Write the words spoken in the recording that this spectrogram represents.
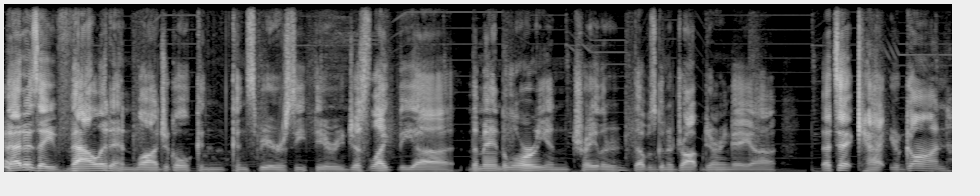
that is a valid and logical con- conspiracy theory, just like the uh, the Mandalorian trailer that was going to drop during a. Uh, that's it, cat. You're gone.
